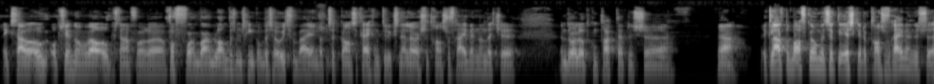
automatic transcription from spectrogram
ik zou ook op zich nog wel openstaan voor, voor, voor een warm land. Dus misschien komt er zoiets voorbij. En dat soort kansen krijg je natuurlijk sneller als je transfervrij bent dan dat je een doorlopend contract hebt. Dus ja, ik laat het op me afkomen. Het is ook de eerste keer dat ik transfervrij ben. Dus uh,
